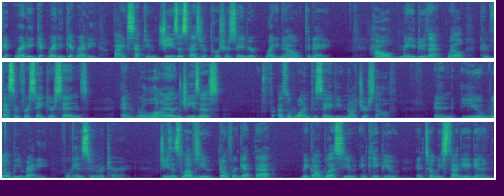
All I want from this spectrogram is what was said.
get ready, get ready, get ready by accepting Jesus as your personal Savior right now, today. How may you do that? Well, confess and forsake your sins and rely on Jesus as the one to save you, not yourself. And you will be ready for his soon return. Jesus loves you. Don't forget that. May God bless you and keep you until we study again.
